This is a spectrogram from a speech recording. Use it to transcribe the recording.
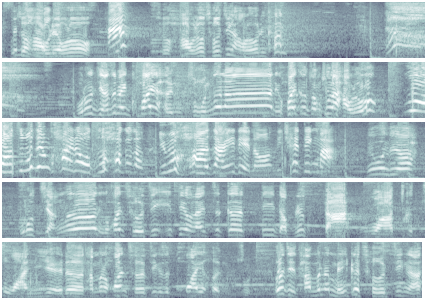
神车好了喽，啊！车好了，车进好了，你看。我都讲这边快很准的啦，你换个装出来好了咯，哇，怎么这样快的？我只是化个妆，有没有夸张一点哦？你确定吗？没有问题啊。我都讲了，你们换车机一定要来这个 DW 打，哇，这个专业的，他们的换车机是快很准，而且他们的每一个车镜啊，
